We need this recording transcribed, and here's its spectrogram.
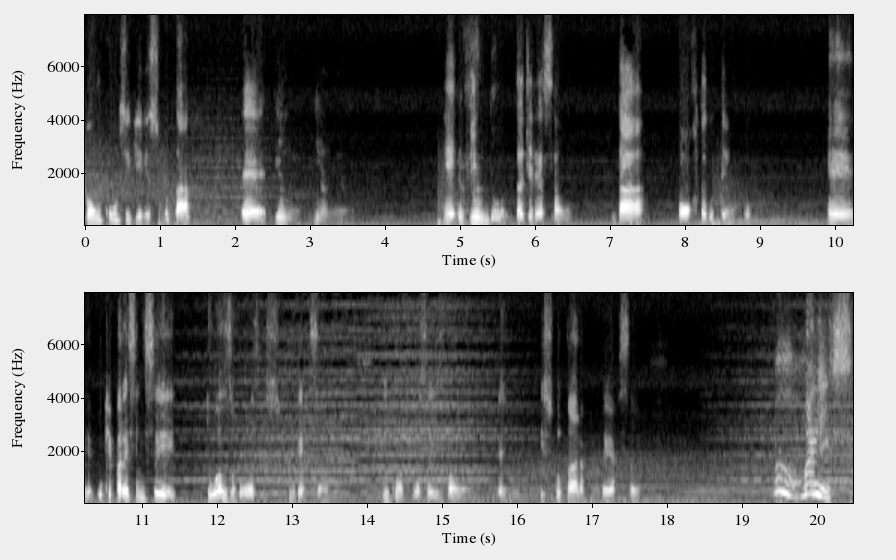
vão conseguir escutar é, em- em- é, vindo da direção da porta do templo é, o que parecem ser duas vozes conversando enquanto vocês vão é, escutar a conversa. Hum, mas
